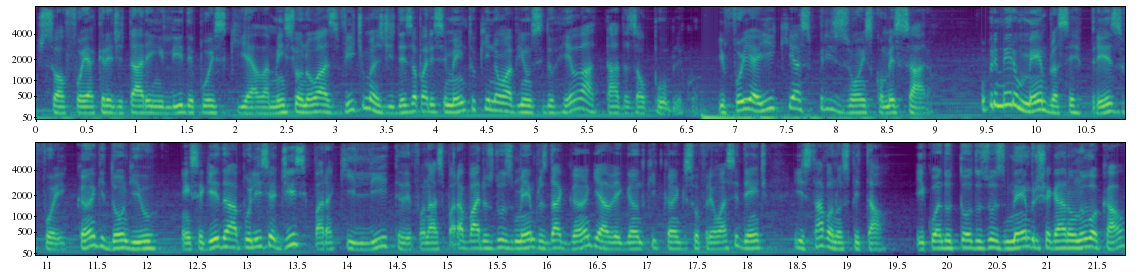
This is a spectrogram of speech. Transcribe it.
só foi acreditar em Lee depois que ela mencionou as vítimas de desaparecimento que não haviam sido relatadas ao público. E foi aí que as prisões começaram. O primeiro membro a ser preso foi Kang Dong-yu. Em seguida, a polícia disse para que Lee telefonasse para vários dos membros da gangue, alegando que Kang sofreu um acidente e estava no hospital. E quando todos os membros chegaram no local,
